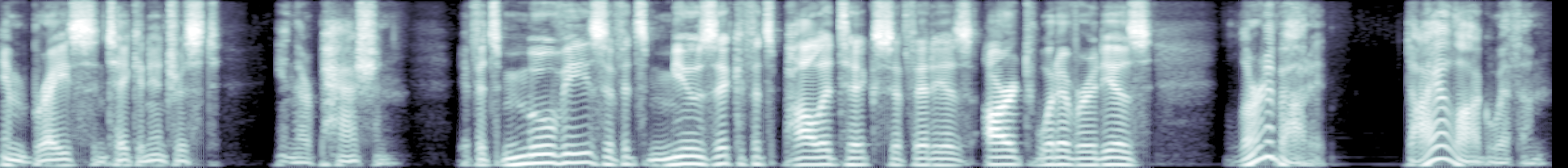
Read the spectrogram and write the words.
embrace and take an interest in their passion. If it's movies, if it's music, if it's politics, if it is art, whatever it is, learn about it. Dialogue with them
